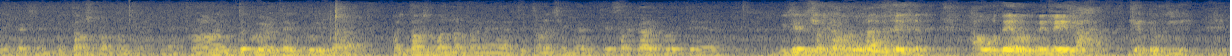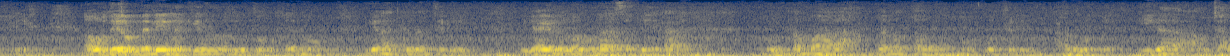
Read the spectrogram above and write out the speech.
ಎಲೆಕ್ಷನ್ ಫಲಿತಾಂಶ ಬಂದ ನಂತರ ಚುನಾವಣೆ ಉದ್ದಕ್ಕೂ ಹೇಳ್ತಾ ಇದ್ರು ಇಲ್ಲ ಫಲಿತಾಂಶ ಬಂದ ನಂತರನೇ ಚಿತ್ರಣ ಚೇಂಜ್ ಆಗುತ್ತೆ ಸರ್ಕಾರ ಬರುತ್ತೆ ಬಿಜೆಪಿ ಸರ್ಕಾರ ಅವ್ರದೇ. ಅವ್ರ ನೆಲೆ ಇಲ್ಲ ಕೇಂದ್ರದಲ್ಲಿ. ಅವ್ರದೇ ಅವ್ರ ನೆಲೆ ಇಲ್ಲ ಕೇಂದ್ರದಲ್ಲಿ ಇವತ್ತು ಏನು ಏನಾಗ್ತದೆ ಅಂತ ಹೇಳಿ. ಈಗ ಇದೆಲ್ಲ ಕೂಡ ಸಾಧ್ಯ ಇಲ್ಲ. ನಮ್ಮ ಬೆನ್ನ ತಾವು ಅಂತ ಹೇಳಿ ಕಾಣದವ್ರಿಗೆ ಈಗ ಆ ವಿಚಾರ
